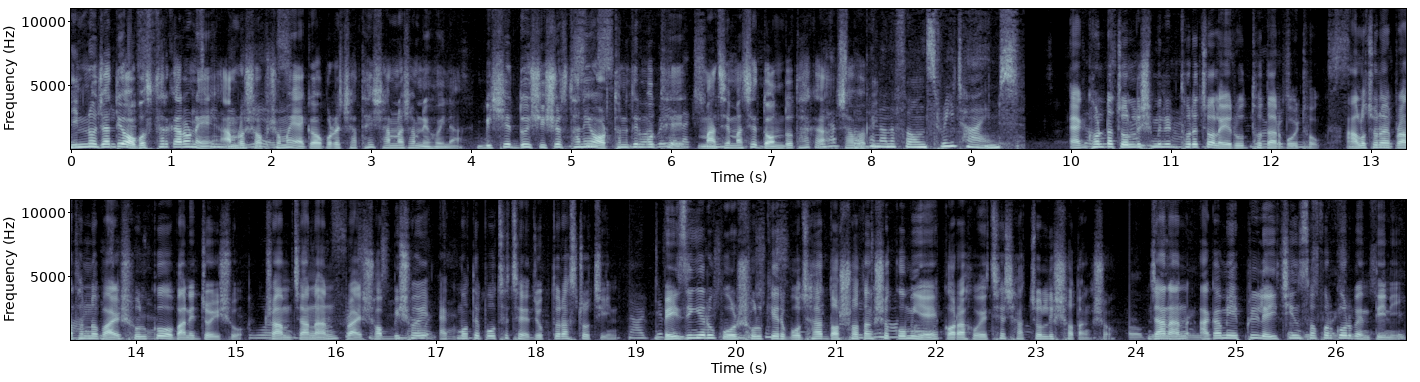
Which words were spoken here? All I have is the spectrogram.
ভিন্ন জাতীয় অবস্থার কারণে আমরা সবসময় একে অপরের সাথে সামনাসামনি হই না। বিশ্বের দুই শীর্ষস্থানীয় অর্থনীতির মধ্যে মাঝে মাঝে দ্বন্দ্ব থাকা স্বাভাবিক। এক ঘণ্টা চল্লিশ মিনিট ধরে চলে রুদ্ধদ্বার বৈঠক। আলোচনায় প্রাধান্য পায় শুল্ক ও বাণিজ্য ইস্যু। ট্রাম্প জানান, প্রায় সব বিষয়ে একমতে পৌঁছেছে যুক্তরাষ্ট্র, চীন। বেইজিং এর উপর শুল্কের বোঝা দশ শতাংশ কমিয়ে করা হয়েছে সাতচল্লিশ শতাংশ। জানান, আগামী এপ্রিলেই চীন সফর করবেন তিনি।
